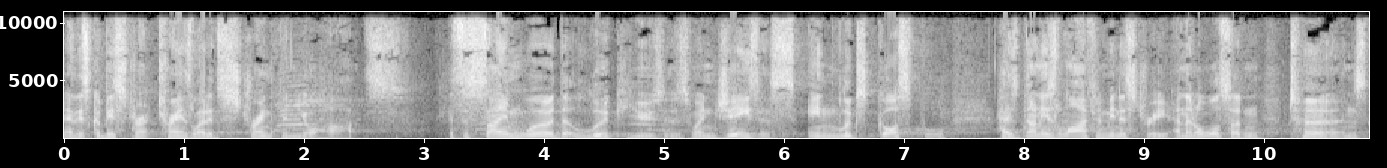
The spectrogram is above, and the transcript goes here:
Now, this could be translated strengthen your hearts. It's the same word that Luke uses when Jesus, in Luke's gospel, has done his life and ministry and then all of a sudden turns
